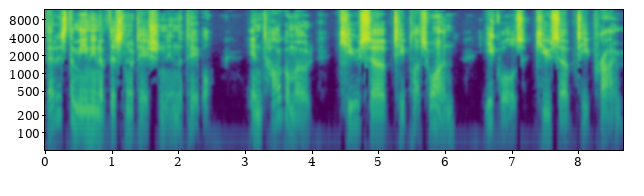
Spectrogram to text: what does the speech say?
That is the meaning of this notation in the table. In toggle mode, q sub t plus 1 equals q sub t prime.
